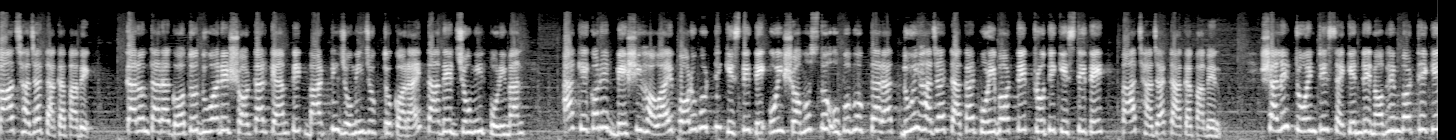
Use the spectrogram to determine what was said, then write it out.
পাঁচ হাজার টাকা পাবে। কারণ তারা গত দুয়ারের সরকার ক্যাম্পে বাড়তি জমি যুক্ত করায় তাদের জমির পরিমাণ এক একরের বেশি হওয়ায় পরবর্তী কিস্তিতে ওই সমস্ত উপভোক্তারা দুই হাজার টাকার পরিবর্তে প্রতি কিস্তিতে পাঁচ হাজার টাকা পাবেন। সালের টোয়েন্টি সেকেন্ডে নভেম্বর থেকে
